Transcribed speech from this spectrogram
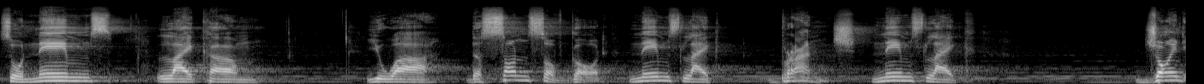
So names like um, you are the sons of God, names like branch, names like joint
